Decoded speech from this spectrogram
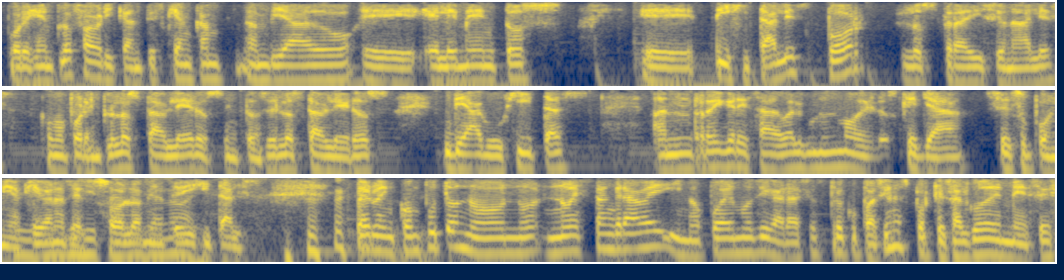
Por ejemplo, fabricantes que han cambiado eh, elementos eh, digitales por los tradicionales, como por ejemplo los tableros. Entonces los tableros de agujitas han regresado algunos modelos que ya se suponía que iban a ser solamente digitales. Pero en cómputo no, no, no es tan grave y no podemos llegar a esas preocupaciones porque es algo de meses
